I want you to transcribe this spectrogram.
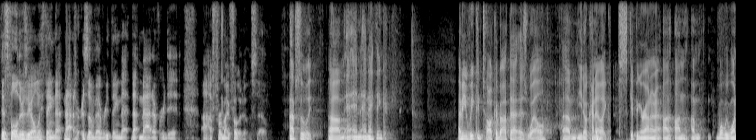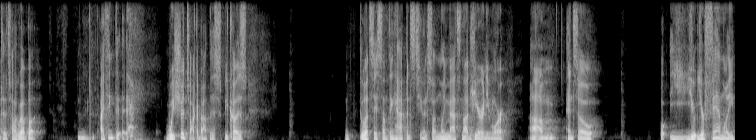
this folder is the only thing that matters of everything that that Matt ever did uh, for my photos. So Absolutely. Um, and and I think, I mean, we can talk about that as well. Um, you know, kind of like skipping around on, on on um, what we wanted to talk about, but I think that we should talk about this because let's say something happens to you and suddenly Matt's not here anymore, um, and so your your family.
